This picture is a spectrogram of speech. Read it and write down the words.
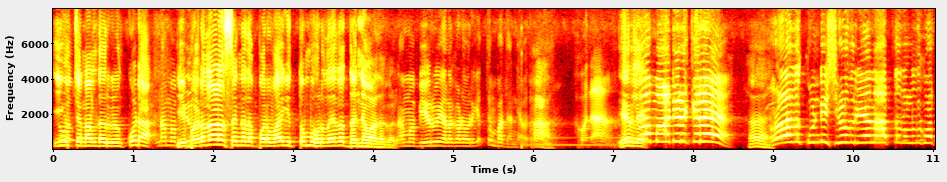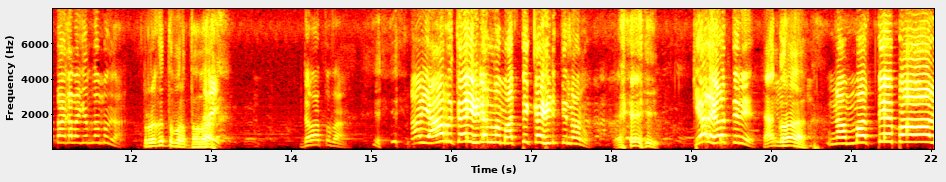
ಈಗ ಚಾನಲ್ದವ್ರಿಗೂ ಕೂಡ ಈ ಬಡದಾಳ ಸಂಘದ ಪರವಾಗಿ ತುಂಬ ಹೃದಯದ ಧನ್ಯವಾದಗಳು. ನಮ್ಮ ಬೀರು ಎಲಗಡವರಿಗೆ ತುಂಬಾ ಧನ್ಯವಾದ ಹೌದಾ? ಇರ್ಲಿ. ಮಾಡಿರ ಕರೆ. ಹಾ. ರಾದ ಕುಂಡಿ ಸಿಳಿದ್ರೆ ಏನ್ ಆಗ್ತದ ಅನ್ನೋದು ಗೊತ್ತಾಗಲಾಗಿಲ್ಲ ನಮಗ. ರಗತ್ ಬರ್ತದ. ದೇವತ್ತದ ನಾವ್ ಯಾರ ಕೈ ಹಿಡಿಯಲ್ಲ ನಮ್ಮ ಅತ್ತಿ ಕೈ ಹಿಡಿತೀನಿ ನಾನು. ಕೇಳಿ ಹೇಳ್ತೀನಿ. ಹೆಂಗೋ? ನಮ್ಮತ್ತೆ ಬಾಳ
